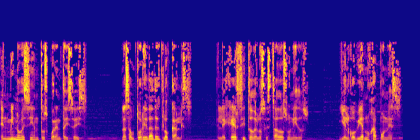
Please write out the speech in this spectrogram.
En 1946, las autoridades locales, el ejército de los Estados Unidos y el gobierno japonés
